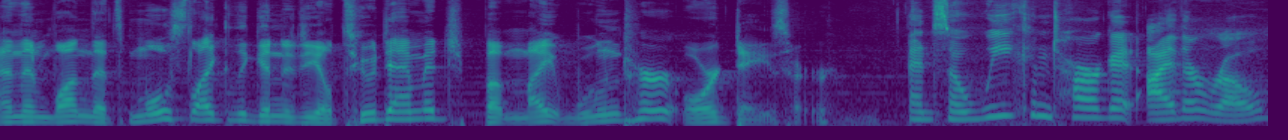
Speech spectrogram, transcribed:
and then one that's most likely going to deal 2 damage but might wound her or daze her. And so we can target either row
